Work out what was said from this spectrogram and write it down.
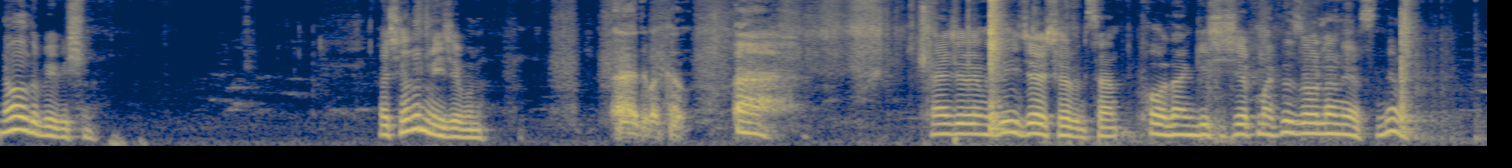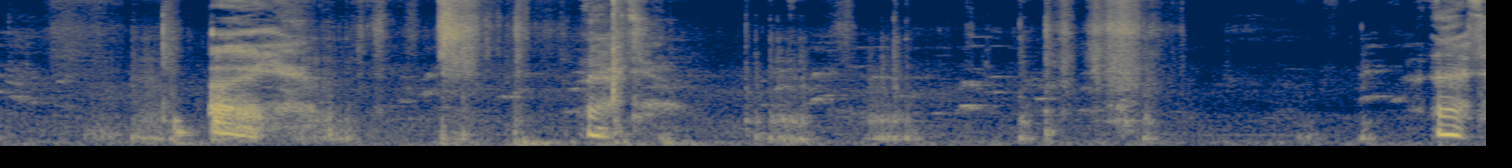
Ne oldu bebişim? Açalım mı iyice bunu? Hadi bakalım. Ah. Penceremizi iyice açalım. Sen oradan geçiş yapmakta zorlanıyorsun değil mi? Ay. Evet. Evet.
